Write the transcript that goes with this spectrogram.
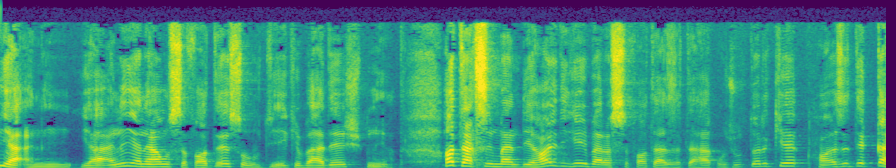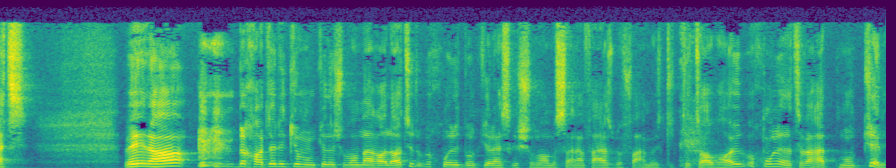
یعنی یعنی یعنی همون صفات صعودیه که بعدش میاد. ها تقسیم بندی های دیگه برای صفات حضرت حق وجود داره که حائز دقت. و اینها به خاطر که ممکنه شما مقالاتی رو بخونید ممکن است که شما مثلا فرض بفهمید که کتاب هایی بخونید فقط ممکن.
